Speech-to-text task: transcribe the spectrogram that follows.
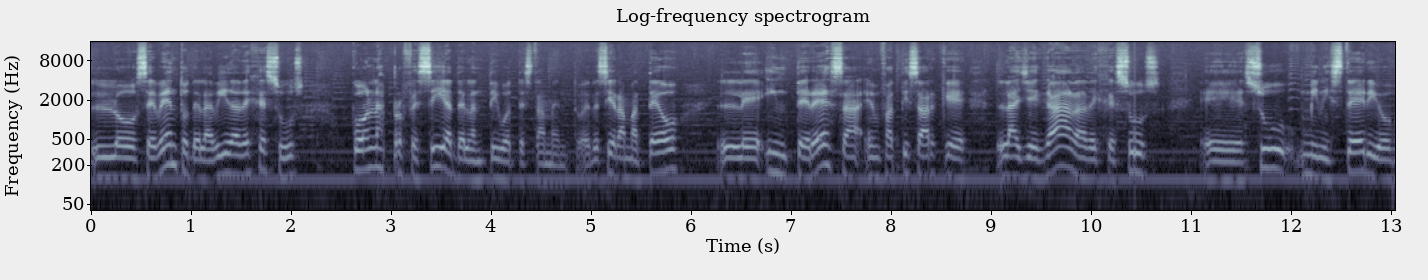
los eventos de la vida de Jesús con las profecías del Antiguo Testamento. Es decir, a Mateo le interesa enfatizar que la llegada de Jesús, eh, su ministerio,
